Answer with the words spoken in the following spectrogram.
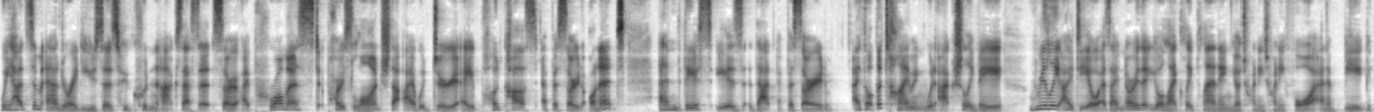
we had some Android users who couldn't access it. So, I promised post launch that I would do a podcast episode on it. And this is that episode. I thought the timing would actually be really ideal as I know that you're likely planning your 2024 and a big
